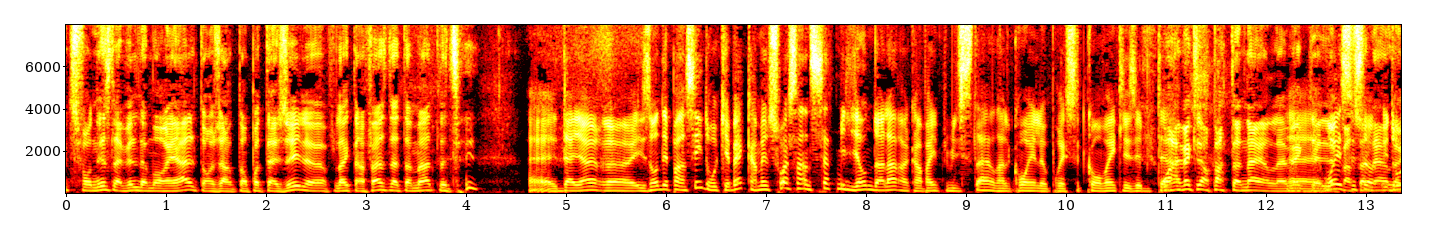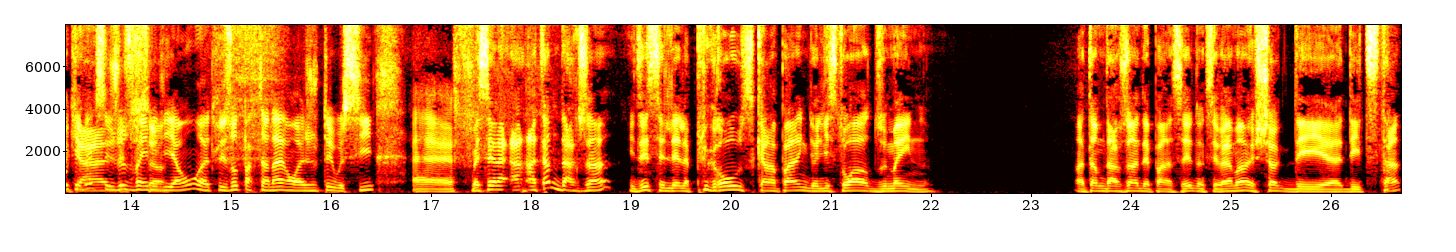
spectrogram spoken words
que tu fournisses la ville de Montréal, ton jardin, ton potager, là, faudrait que t'en fasses de la tomate. Là, tu sais. Euh, D'ailleurs, euh, ils ont dépensé Hydro-Québec quand même 67 millions de dollars en campagne publicitaire dans le coin là, pour essayer de convaincre les habitants. Ouais, avec leurs partenaires, là, avec Euh, ouais, c'est ça. Hydro-Québec, c'est juste puis 20 tout ça. millions. Tous les autres partenaires ont ajouté aussi. Mais c'est en, en termes d'argent, ils disent que c'est la, la plus grosse campagne de l'histoire du Maine. En termes d'argent à dépenser, donc c'est vraiment un choc des, euh, des titans.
